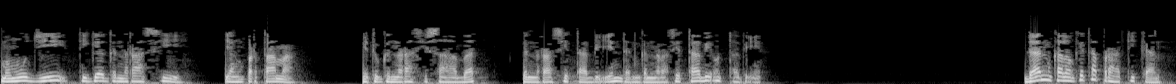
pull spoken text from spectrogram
memuji tiga generasi. Yang pertama, itu generasi sahabat, generasi tabiin dan generasi tabiut tabiin. Dan kalau kita perhatikan,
